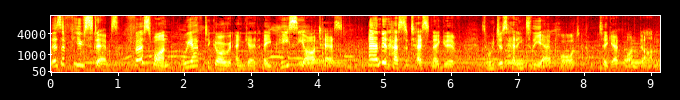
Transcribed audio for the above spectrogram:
There's a few steps. First one, we have to go and get a PCR test, and it has to test negative. So we're just heading to the airport to get one done.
